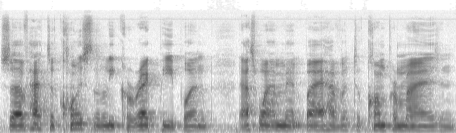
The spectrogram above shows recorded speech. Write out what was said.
so I've had to constantly correct people, and that's what I meant by having to compromise and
